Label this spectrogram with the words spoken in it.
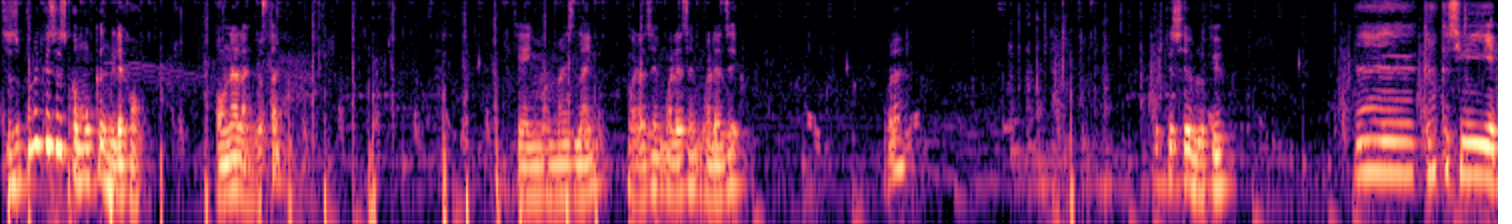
Se supone que eso es como un cangrejo. O una langosta. Ok, mamá slime. Muérase, muérase, muérase. ¿Ahora? ¿Por qué se bloqueó? Eh, creo que sí,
